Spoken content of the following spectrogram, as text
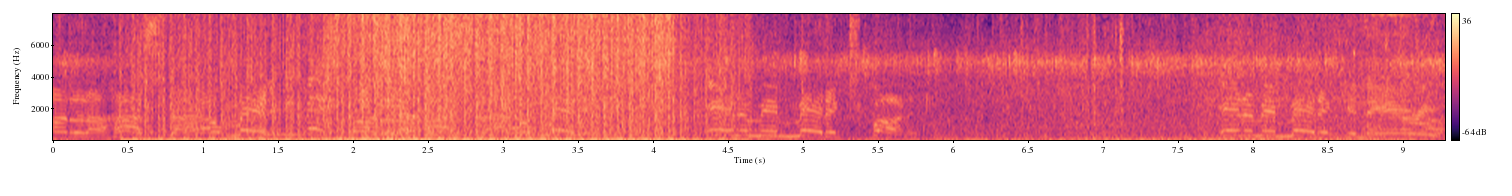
Spotted a hostile medic. Spotted a hostile medic. Enemy medic spotted. Enemy medic in the area.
